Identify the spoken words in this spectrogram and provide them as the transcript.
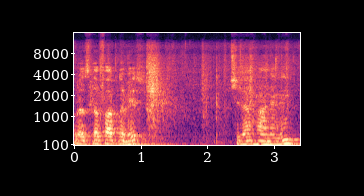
Burası da farklı bir çilehanenin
